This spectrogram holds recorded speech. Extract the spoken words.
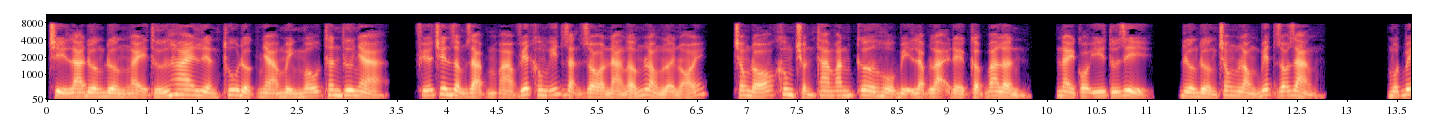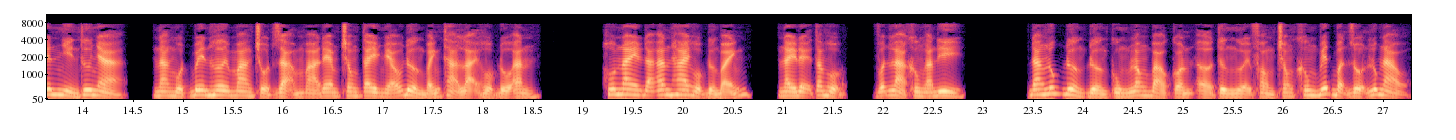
Chỉ là đường đường ngày thứ hai liền thu được nhà mình mẫu thân thư nhà, phía trên rậm rạp mà viết không ít dặn dò nàng ấm lòng lời nói, trong đó không chuẩn tham ăn cơ hồ bị lặp lại đề cập ba lần, này có ý tứ gì, đường đường trong lòng biết rõ ràng. Một bên nhìn thư nhà, nàng một bên hơi mang trột dạ mà đem trong tay méo đường bánh thả lại hộp đồ ăn. Hôm nay đã ăn hai hộp đường bánh, này đệ tam hộp, vẫn là không ăn đi. Đang lúc đường đường cùng Long Bảo còn ở từng người phòng trong không biết bận rộn lúc nào,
